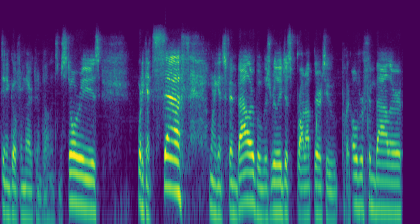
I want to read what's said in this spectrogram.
Didn't go from there. Couldn't build in some stories went against Seth, went against Finn Balor, but was really just brought up there to put over Finn Balor.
